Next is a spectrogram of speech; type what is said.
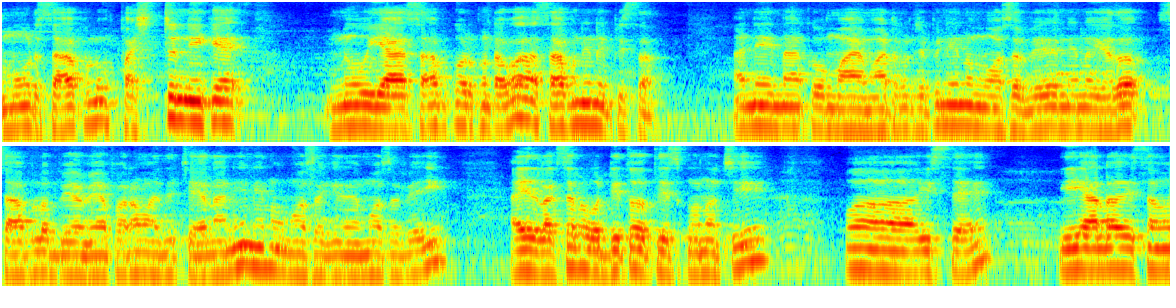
మూడు షాపులు ఫస్ట్ నీకే నువ్వు ఆ షాప్ కోరుకుంటావో ఆ షాప్ నేను ఇప్పిస్తాను అని నాకు మా మాటలు చెప్పి నేను మోసపోయి నేను ఏదో షాపులో వ్యాపారం అది చేయాలని నేను మోస మోసపోయి ఐదు లక్షల వడ్డీతో తీసుకొని వచ్చి ఇస్తే ఇవాళ ఇస్తాము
